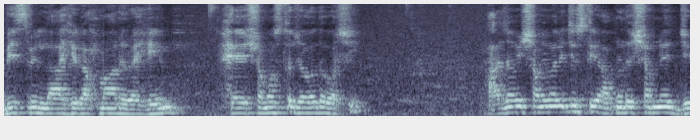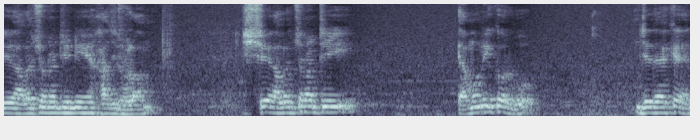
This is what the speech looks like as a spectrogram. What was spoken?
বিসমিল্লাহ রহমান রহিম হে সমস্ত জগতবাসী আজ আমি স্বামী মালি চিস্তি আপনাদের সামনে যে আলোচনাটি নিয়ে হাজির হলাম, সে আলোচনাটি এমনই করব যে দেখেন,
